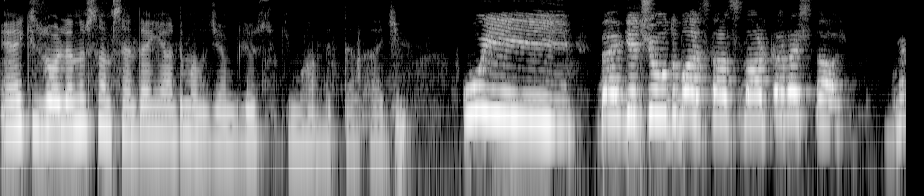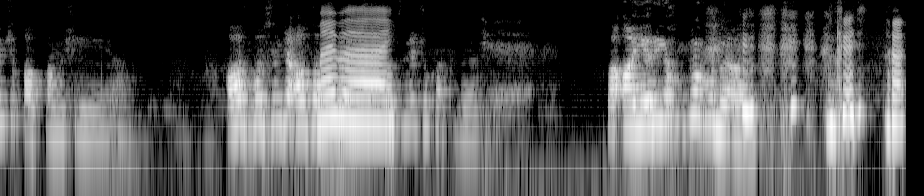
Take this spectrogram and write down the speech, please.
Eğer ki zorlanırsam senden yardım alacağım biliyorsun ki Muhammed Talha'cığım. Uy, ben geçiyordum az kalsın arkadaşlar. Bu ne biçim atlama şeyi ya. Az basınca az atlıyor. bay. Çok basınca çok atlıyor. Lan ayarı yok mu bunun? Arkadaşlar,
